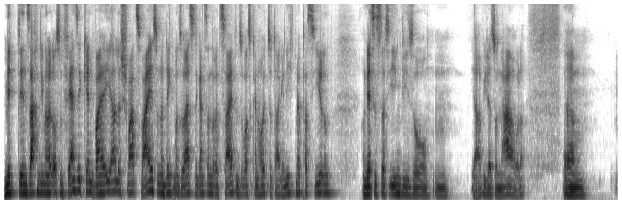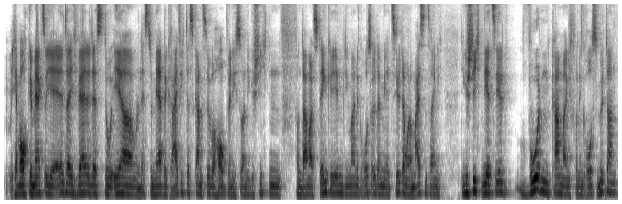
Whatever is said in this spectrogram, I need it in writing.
mit den Sachen, die man halt aus dem Fernsehen kennt, war ja eh alles schwarz-weiß und dann denkt man so, das ist eine ganz andere Zeit und sowas kann heutzutage nicht mehr passieren. Und jetzt ist das irgendwie so, mh, hm, ja, wieder so nah, oder? Ähm, ich habe auch gemerkt, so je älter ich werde, desto eher oder desto mehr begreife ich das Ganze überhaupt, wenn ich so an die Geschichten von damals denke, eben, die meine Großeltern mir erzählt haben, oder meistens eigentlich die Geschichten, die erzählt wurden, kamen eigentlich von den Großmüttern.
